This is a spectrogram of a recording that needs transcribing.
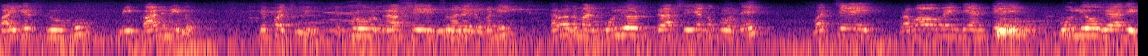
ఫైవ్ ఇయర్స్ లోపు మీ కాలనీలో చెప్పచ్చు మీరు. ఎప్పుడు డ్రాప్స్ చేయొచ్చు అనేది ఒకటి. తర్వాత మరి పోలియో డ్రాప్స్ చేయకపోతే వచ్చే ప్రభావం ఏంటి అంటే పోలియో వ్యాధి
